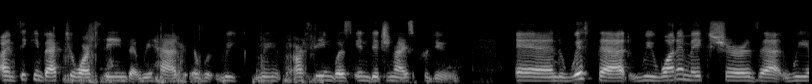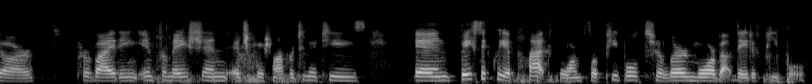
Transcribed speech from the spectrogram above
I'm thinking back to our theme that we had, uh, we, we, our theme was Indigenize Purdue. And with that, we wanna make sure that we are providing information, educational opportunities, and basically a platform for people to learn more about Native people.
